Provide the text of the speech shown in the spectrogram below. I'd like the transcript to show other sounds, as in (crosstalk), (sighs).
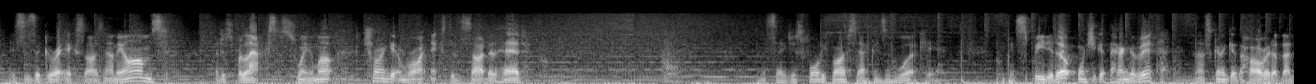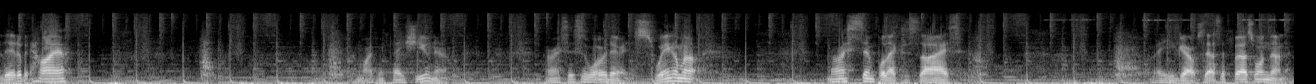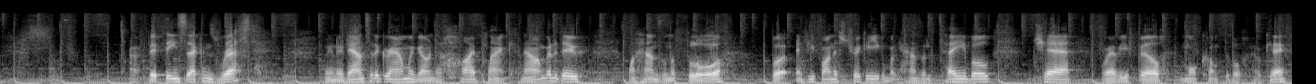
This is a great exercise. Now the arms are just relaxed, swing them up, try and get them right next to the side of the head. Gonna say just 45 seconds of work here. You can speed it up once you get the hang of it. And that's gonna get the heart rate up that little bit higher. I might even face you now. Alright, so this is what we're doing. Swing them up. Nice simple exercise. There you go. So that's the first one done. Right, 15 seconds rest. We're going to go down to the ground. We're going to high plank. Now I'm going to do my hands on the floor. But if you find this tricky, you can put your hands on the table, chair, wherever you feel more comfortable. Okay?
